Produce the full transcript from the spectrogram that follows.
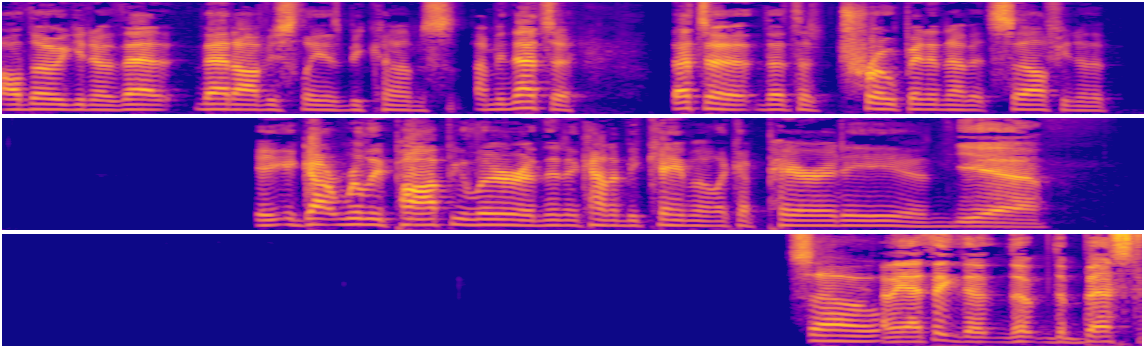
Although you know that that obviously has become I mean, that's a that's a that's a trope in and of itself. You know, the, it, it got really popular and then it kind of became a, like a parody and yeah. So I mean, I think the, the, the best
